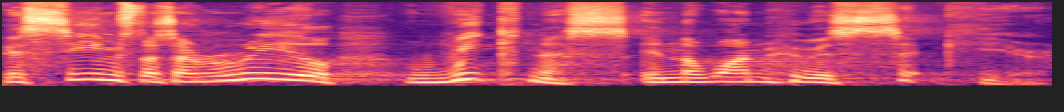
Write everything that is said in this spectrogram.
It seems there's a real weakness in the one who is sick here.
